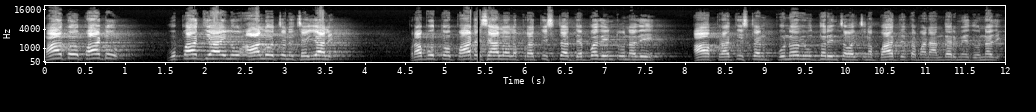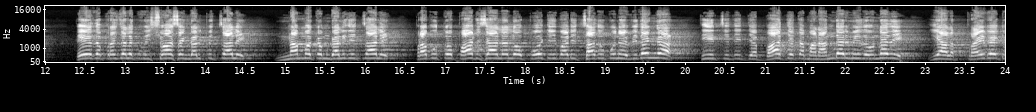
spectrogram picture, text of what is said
మాతో పాటు ఉపాధ్యాయులు ఆలోచన చెయ్యాలి. ప్రభుత్వ పాఠశాలల ప్రతిష్ట దెబ్బతింటున్నది. ఆ ప్రతిష్టను పునరుద్ధరించవలసిన బాధ్యత మన అందరి మీద ఉన్నది. పేద ప్రజలకు విశ్వాసం కల్పించాలి నమ్మకం కలిగించాలి. ప్రభుత్వ పాఠశాలలో పోటీపడి చదువుకునే విధంగా తీర్చిదిద్దే బాధ్యత మన అందరి మీద ఉన్నది. ఇవాళ ప్రైవేటు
